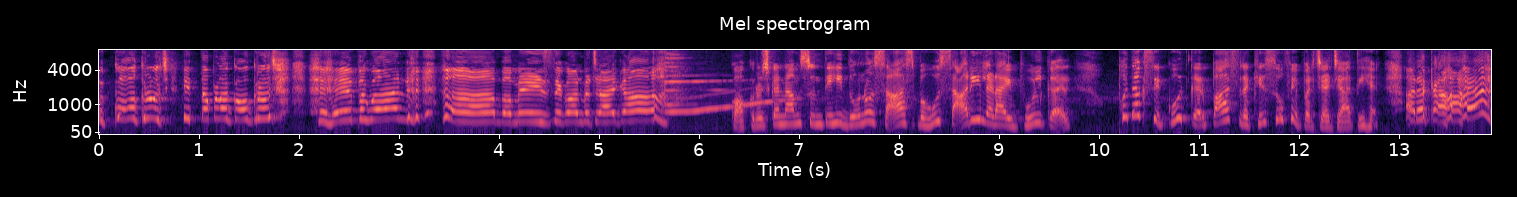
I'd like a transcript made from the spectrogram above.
कॉकरोच, इतना बड़ा कॉकरोच, हे भगवान, अब हमें इससे कौन बचाएगा? कॉकरोच का नाम सुनते ही दोनों सास बहू सारी लड़ाई भूलकर फुदक से कूद कर पास रखे सोफे पर चढ़ जाती हैं। अरे कहाँ है?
